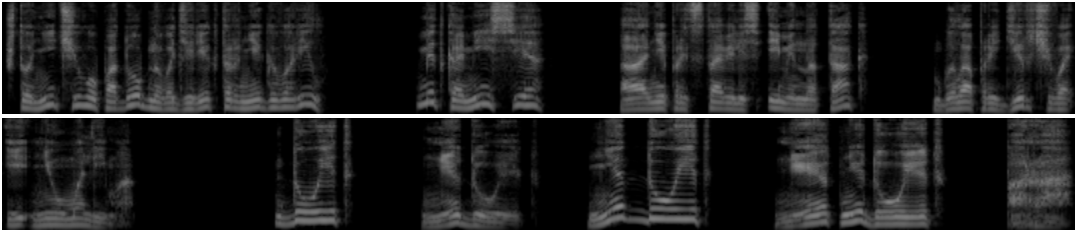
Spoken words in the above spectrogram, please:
что ничего подобного директор не говорил. Медкомиссия, а они представились именно так, была придирчива и неумолима. «Дует?» «Не дует». «Нет, дует». «Нет, не дует». «Пора»,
